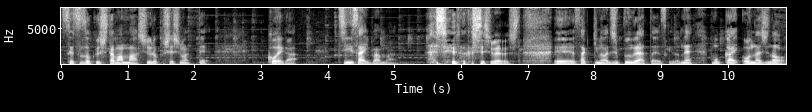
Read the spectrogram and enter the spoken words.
接続したまま収録してしまって、声が小さいまま 収録してしまいました。えー、さっきのは10分ぐらいあったんですけどね、もう一回同じの、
